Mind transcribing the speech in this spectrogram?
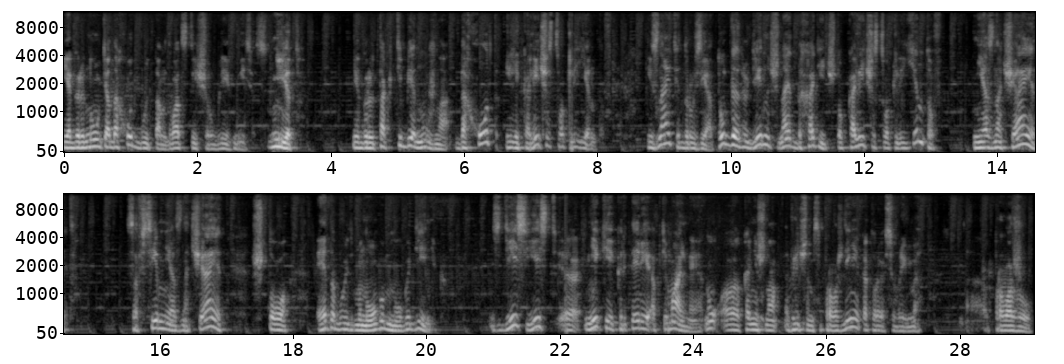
Я говорю, ну у тебя доход будет там 20 тысяч рублей в месяц. Нет. Я говорю, так тебе нужно доход или количество клиентов? И знаете, друзья, тут до людей начинает доходить, что количество клиентов не означает, совсем не означает, что это будет много-много денег. Здесь есть э, некие критерии оптимальные. Ну, э, конечно, в личном сопровождении, которое я все время э, провожу,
